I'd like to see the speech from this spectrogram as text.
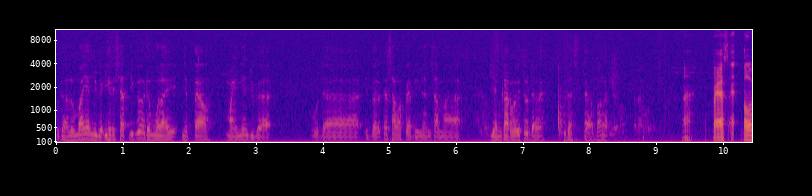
udah lumayan juga. Irsyad juga udah mulai nyetel, mainnya juga udah ibaratnya sama Ferdinand sama Giancarlo itu udah udah setel banget. Nah, PSM kalau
